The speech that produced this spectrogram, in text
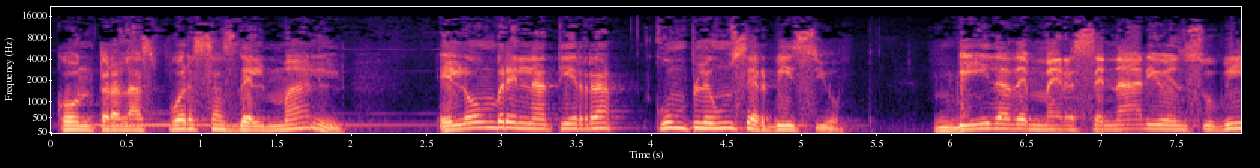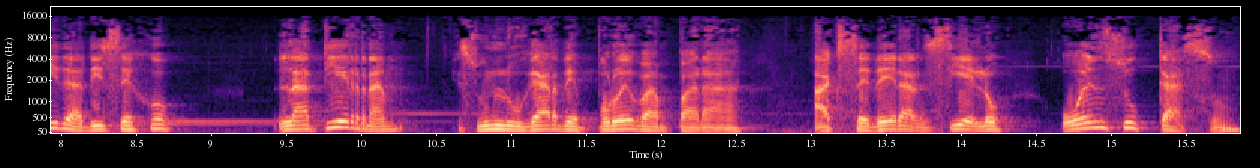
contra las fuerzas del mal. El hombre en la tierra cumple un servicio, vida de mercenario en su vida, dice Job. La tierra es un lugar de prueba para acceder al cielo o en su caso,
